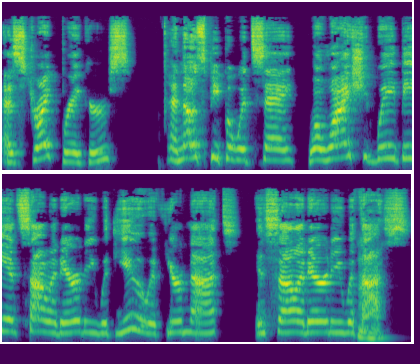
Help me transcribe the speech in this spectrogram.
as strikebreakers. And those people would say, well, why should we be in solidarity with you if you're not in solidarity with mm. us?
